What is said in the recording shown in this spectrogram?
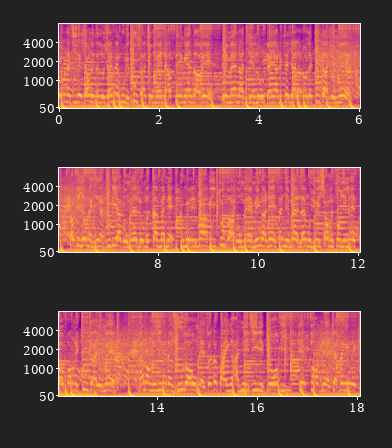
တော့နေကြည့်တဲ့ရောင်းနေတဲ့လိုရိုင်းဆိုင်မှုတွေခုစားကြုံမဲ့ဒါသင်ငန်းစာပဲပြင်မနာကျင်လို့တန်ရာတွေထက်ရလာတော့လဲကုတာကြုံမဲ့တောက်ချင်ရုံနိုင်ခြင်းကဒုတိယကုန်မဲ့လို့မတတ်မှတ်နဲ့လူငယ်တွေမှားပြီးတူပါကုန်မဲ့မင်းကနဲ့ဆန့်ကျင်မဲ့လမ်းကိုရွေးရှောင်းမဆိုရင်လဲစောက်ဖောင်းတွေထူကြရုံမဲ့နောက်တော့နေရင်းနဲ့တော့ယူတော့အောင်မဲ့ဆွတ်တဲ့ပိုင်းကအနှစ်ကြီးတွေပြောပြီး hip hop နဲ့ဖြတ်သန်းခဲ့တဲ့ခ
